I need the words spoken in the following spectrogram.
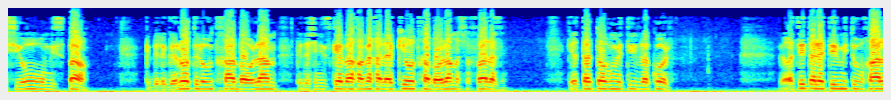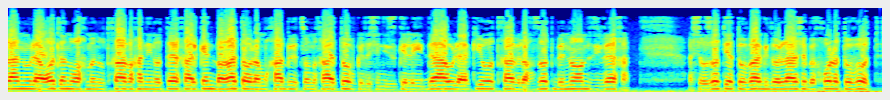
שיעור ומספר. כדי לגלות אלוהותך בעולם, כדי שנזכה ברחמך להכיר אותך בעולם השפל הזה. כי אתה טוב ומטיב לכל. ורצית להיטיב מטובך לנו, להראות לנו רחמנותך וחנינותיך, על כן בראת עולמך ברצונך הטוב, כדי שנזכה לידע ולהכיר אותך ולחזות בנועם זיווך, אשר זאתי הטובה הגדולה שבכל הטובות,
